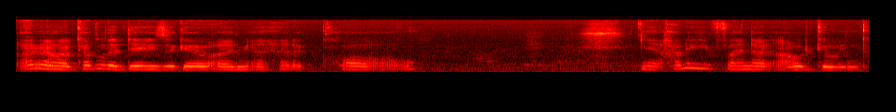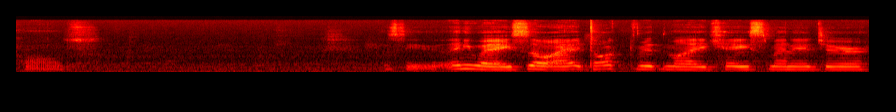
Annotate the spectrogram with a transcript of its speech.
I don't know. A couple of days ago, I, I had a call yeah, how do you find out outgoing calls? Let's see. Anyway, so I talked with my case manager,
